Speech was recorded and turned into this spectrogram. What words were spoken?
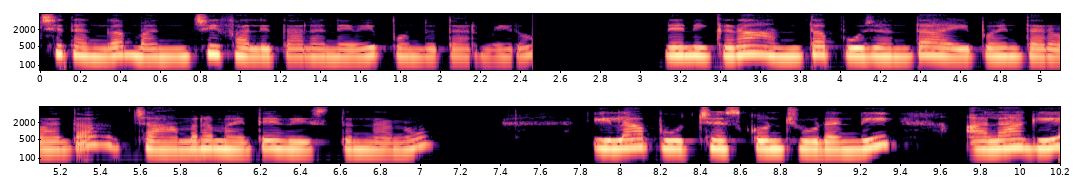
ఖచ్చితంగా మంచి ఫలితాలనేవి పొందుతారు మీరు. నేను ఇక్కడ అంతా పూజంతా అయిపోయిన తర్వాత చామరం అయితే వేస్తున్నాను. ఇలా పూజ చేసుకొని చూడండి. అలాగే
